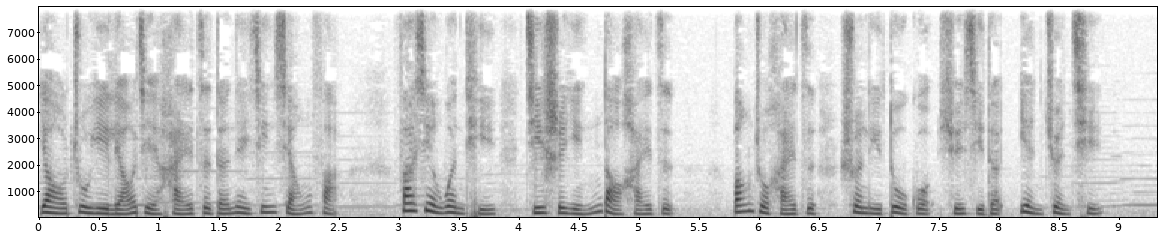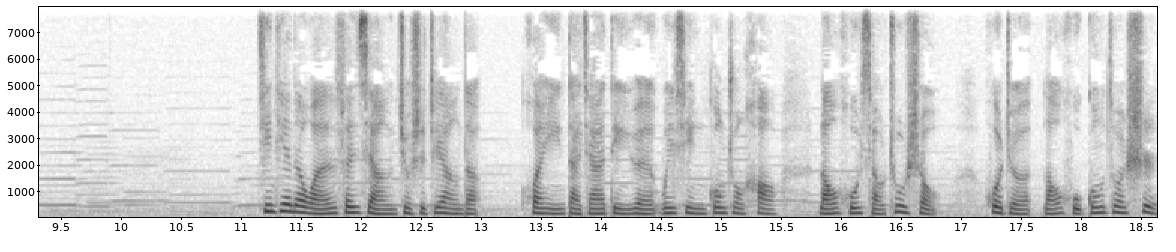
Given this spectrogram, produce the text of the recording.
要注意了解孩子的内心想法，发现问题，及时引导孩子，帮助孩子顺利度过学习的厌倦期。今天的晚安分享就是这样的，欢迎大家订阅微信公众号“老虎小助手”或者“老虎工作室”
